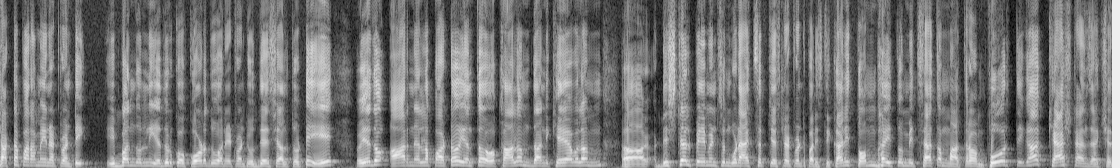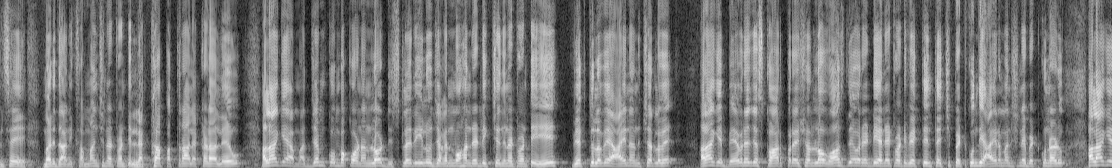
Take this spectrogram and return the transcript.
చట్టపరమైనటువంటి ఇబ్బందుల్ని ఎదుర్కోకూడదు అనేటువంటి ఉద్దేశాలతోటి ఏదో ఆరు నెలల పాటు ఎంతో కాలం దాన్ని కేవలం డిజిటల్ పేమెంట్స్ని కూడా యాక్సెప్ట్ చేసినటువంటి పరిస్థితి. కానీ తొంభై తొమ్మిది శాతం మాత్రం పూర్తిగా క్యాష్ ట్రాన్సాక్షన్సే. మరి దానికి సంబంధించినటువంటి లెక్క పత్రాలు ఎక్కడా లేవు. అలాగే ఆ మద్యం కుంభకోణంలో డిస్టిలరీలు జగన్మోహన్ రెడ్డికి చెందినటువంటి వ్యక్తులవే ఆయన అనుచరులవే. అలాగే బేవరేజెస్ కార్పొరేషన్లో వాసుదేవరెడ్డి అనేటువంటి వ్యక్తిని తెచ్చి పెట్టుకుంది ఆయన మనిషినే పెట్టుకున్నాడు. అలాగే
